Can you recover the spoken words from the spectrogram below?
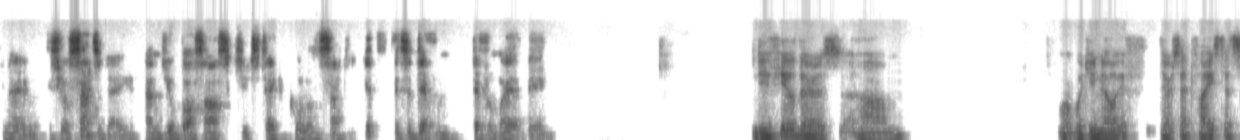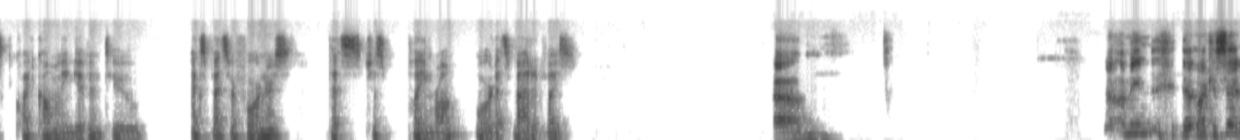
you know it's your Saturday and your boss asks you to take a call on Saturday. It's it's a different different way of being. Do you feel there's um or would you know if there's advice that's quite commonly given to expats or foreigners that's just plain wrong or that's bad advice? Um, I mean, like I said,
